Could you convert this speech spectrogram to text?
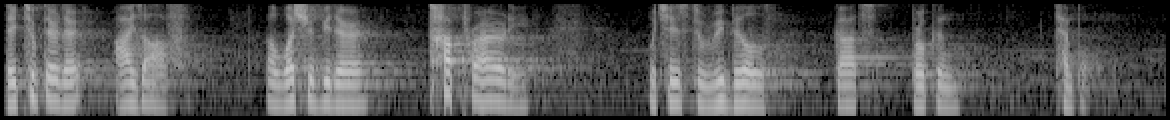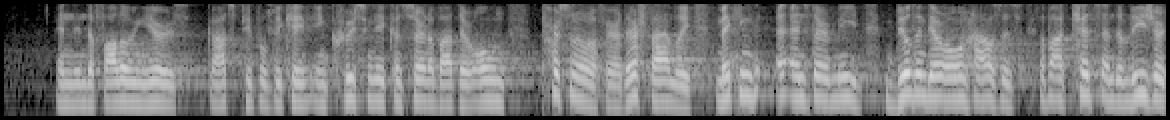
They took their, their eyes off of what should be their top priority, which is to rebuild God's broken temple. And in the following years, God's people became increasingly concerned about their own personal affair, their family, making ends their meet, building their own houses, about kids and the leisure.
